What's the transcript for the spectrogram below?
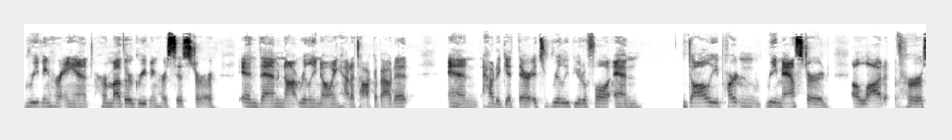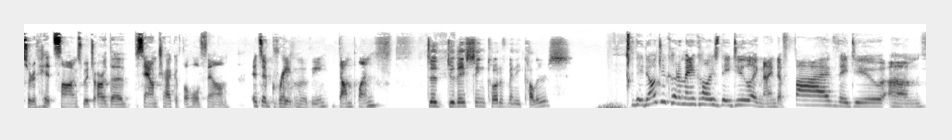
grieving her aunt, her mother grieving her sister, and them not really knowing how to talk about it and how to get there. It's really beautiful and Dolly Parton remastered a lot of her sort of hit songs, which are the soundtrack of the whole film. It's a great movie. Dumpling. Do, do they sing Coat of Many Colors? They don't do Coat of Many Colors. They do like nine to five. They do um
